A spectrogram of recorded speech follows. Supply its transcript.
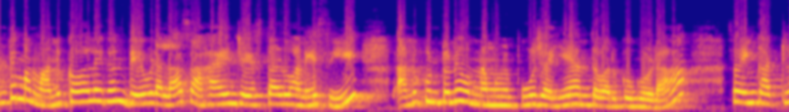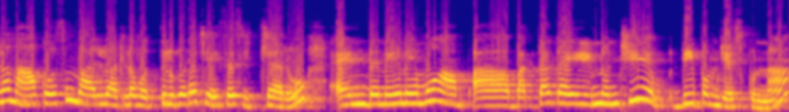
అంటే మనం అనుకోవాలి కానీ దేవుడు అలా సహాయం చేస్తాడు అనేసి అనుకుంటూనే ఉన్నాము మేము పూజ అయ్యేంత వరకు కూడా. సో ఇంకా అట్లా నా కోసం వాళ్ళు అట్లా ఒత్తులు కూడా చేసేసి ఇచ్చారు. అండ్ నేనేమో ఆ- బత్తాకాయ నుంచి దీపం చేసుకున్నా.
